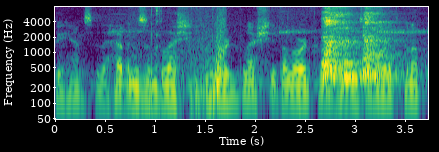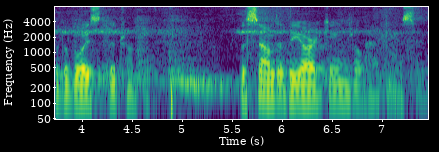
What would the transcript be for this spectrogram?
up your hands to the heavens and bless you. The Lord bless you. The Lord from the heavens. The Lord come up with the voice of the trumpet. The sound of the archangel having ascended.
